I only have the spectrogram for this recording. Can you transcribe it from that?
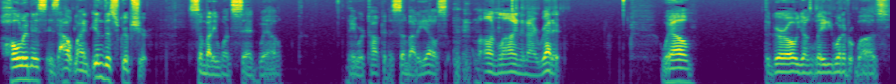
Holiness is outlined in the scripture. Somebody once said, well, they were talking to somebody else online and I read it. Well, the girl, young lady, whatever it was,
